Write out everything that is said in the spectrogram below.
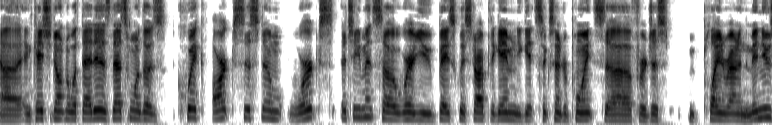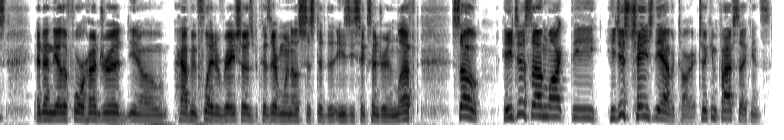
Uh, in case you don't know what that is, that's one of those quick arc system works achievements. So where you basically start up the game and you get 600 points uh, for just playing around in the menus, and then the other 400, you know, have inflated ratios because everyone else just did the easy 600 and left. So he just unlocked the, he just changed the avatar. It took him five seconds.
